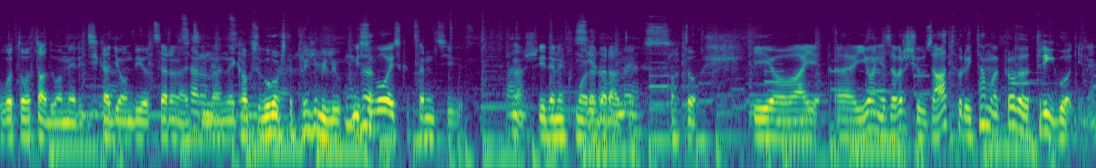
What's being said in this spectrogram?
pogotovo tad u Americi kad je on bio crnac, i ne znam Crnac, kako su ga uopšte primili, mislim Da. vojska crnci, znaš, ide neko mora da meso. pa to. I, ovaj, e, I on je završio u zatvoru i tamo je proveo tri godine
